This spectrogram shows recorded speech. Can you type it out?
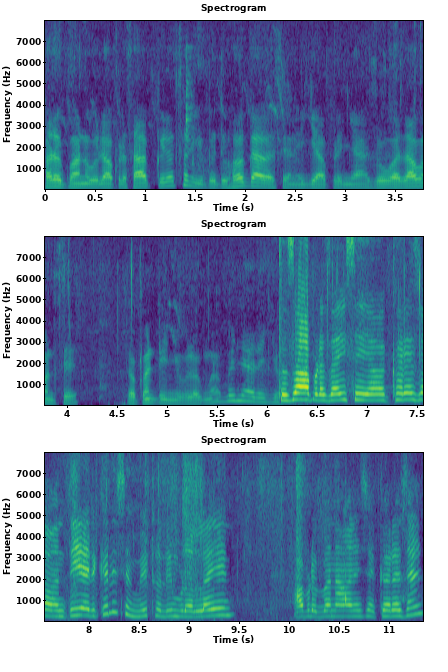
હરગવાનું ઓલું આપણે સાફ કર્યો છે ને એ બધું હગાવે છે ને હજી આપણે ત્યાં જોવા જવાનું છે. તો કન્ટિન્યુ વ્લોગમાં બન્યા રહેજો. તો આપણે છે હવે ઘરે જવાની તૈયારી કરી છે મીઠો લીમડો લઈને. આપણે બનાવવાની છે ઘરે જઈને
